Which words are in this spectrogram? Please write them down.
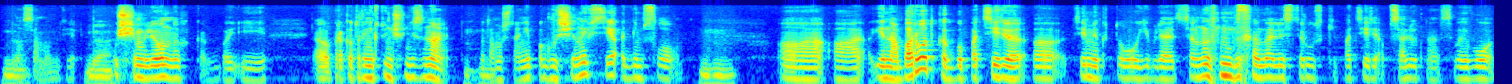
Да, на самом деле, да. ущемленных как бы и э, про которые никто ничего не знает, Мгм. потому что они поглощены все одним словом. Мгм. А, а, и наоборот, как бы потеря э, теми, кто является ну, национальностью русский, потеря абсолютно своего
